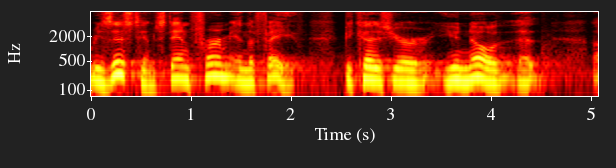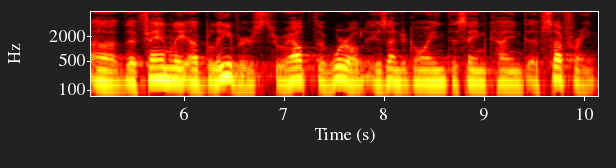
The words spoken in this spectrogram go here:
Resist him, stand firm in the faith, because you're, you know that uh, the family of believers throughout the world is undergoing the same kind of suffering.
